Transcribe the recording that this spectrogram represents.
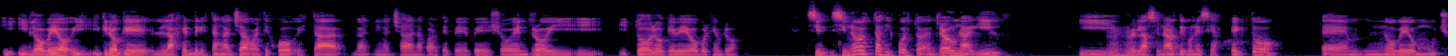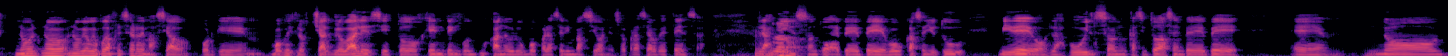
Y, y lo veo, y, y creo que la gente que está enganchada con este juego está ga- enganchada en la parte PvP. Yo entro y, y- y todo lo que veo, por ejemplo, si, si no estás dispuesto a entrar a una guild y relacionarte con ese aspecto, eh, no veo mucho, no, no, no veo que pueda ofrecer demasiado, porque vos ves los chats globales y es todo gente en- buscando grupos para hacer invasiones o para hacer defensa. Las builds son todas de PvP, vos buscas en YouTube videos, las builds son casi todas en PvP. eh, no.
